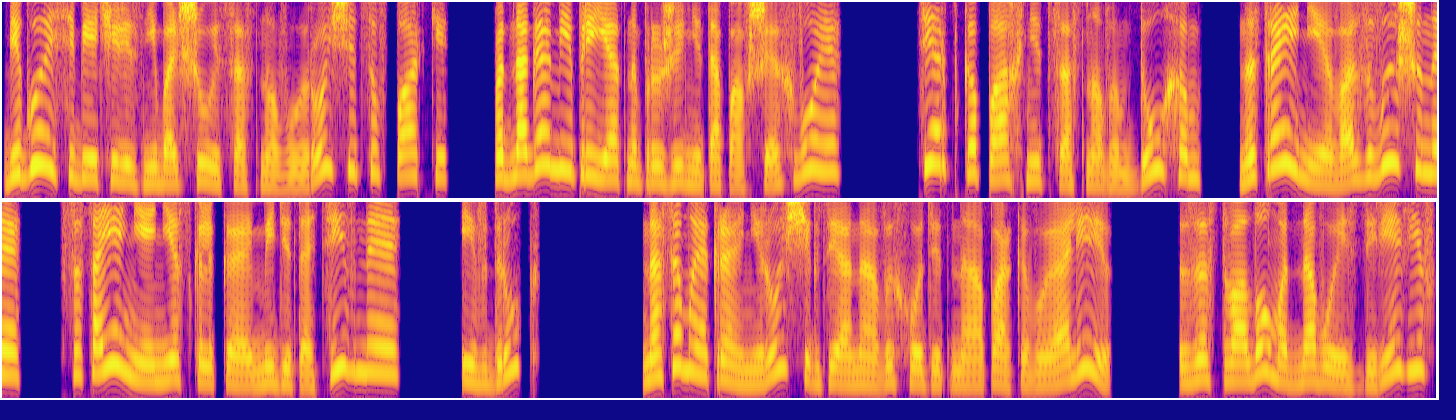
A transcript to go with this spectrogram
бегу я себе через небольшую сосновую рощицу в парке, под ногами приятно пружинит опавшая хвоя, терпко пахнет сосновым духом, настроение возвышенное, состояние несколько медитативное, и вдруг на самой окраине рощи, где она выходит на парковую аллею, за стволом одного из деревьев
